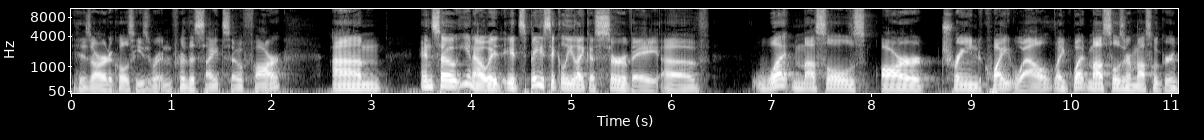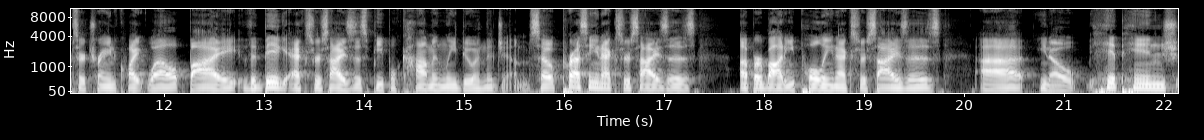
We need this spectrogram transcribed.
his articles he's written for the site so far. Um, and so you know, it, it's basically like a survey of what muscles are trained quite well, like what muscles or muscle groups are trained quite well by the big exercises people commonly do in the gym. So pressing exercises, upper body pulling exercises uh, you know, hip hinge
